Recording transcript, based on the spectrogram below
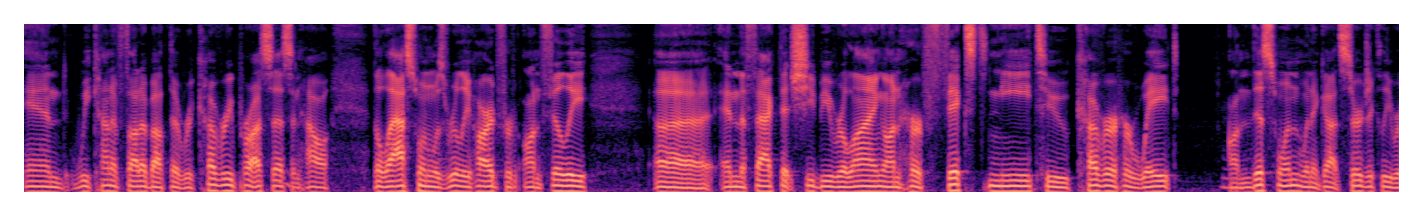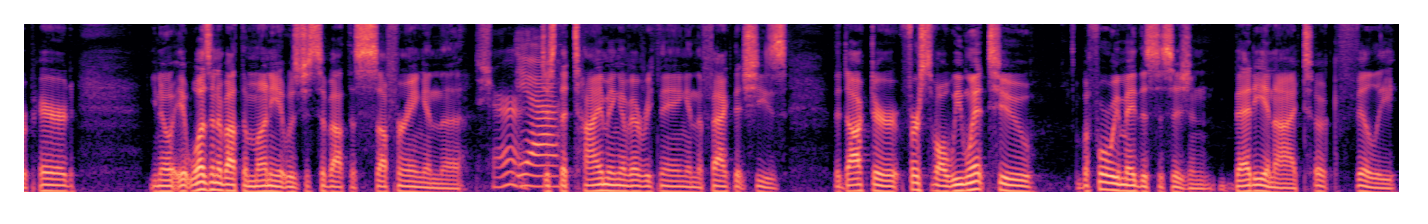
and we kind of thought about the recovery process and how the last one was really hard for on Philly uh, and the fact that she'd be relying on her fixed knee to cover her weight on this one when it got surgically repaired you know it wasn't about the money it was just about the suffering and the Sure. yeah. just the timing of everything and the fact that she's the doctor first of all we went to before we made this decision betty and i took philly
